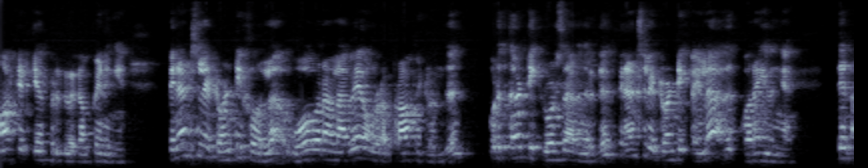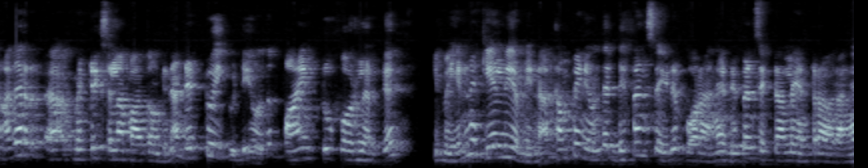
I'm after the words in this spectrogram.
மார்க்கெட் கேப் இருக்கிற கம்பெனிங்க ஃபினான்ஷியல் டுவெண்ட்டி ஃபோர்ல ஓவராலாவே அவங்களோட ப்ராஃபிட் வந்து ஒரு தேர்ட்டி க்ரோர்ஸா இருந்திருக்கு. ஃபினான்ஷியல் டுவெண்ட்டி ஃபைவ்ல அது குறையுதுங்க. தென் அதர் மெட்ரிக்ஸ் எல்லாம் பார்த்தோம் அப்படின்னா டெட் டு ஈக்விட்டி வந்து பாயிண்ட் டூ ஃபோர்ல இருக்கு. இப்போ என்ன கேள்வி அப்படின்னா கம்பெனி வந்து டிஃபென்ஸ் சைடு போறாங்க டிஃபென்ஸ் செக்டர்ல என்டர் ஆகிறாங்க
